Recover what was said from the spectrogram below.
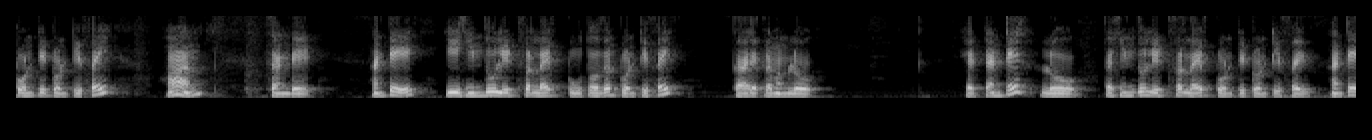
twenty twenty five on Sunday అంటే ఈ Hindu lit for life two thousand twenty five కార్యక్రమంలో. ఎట్ అంటే లో the Hindu lit for life twenty twenty five అంటే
